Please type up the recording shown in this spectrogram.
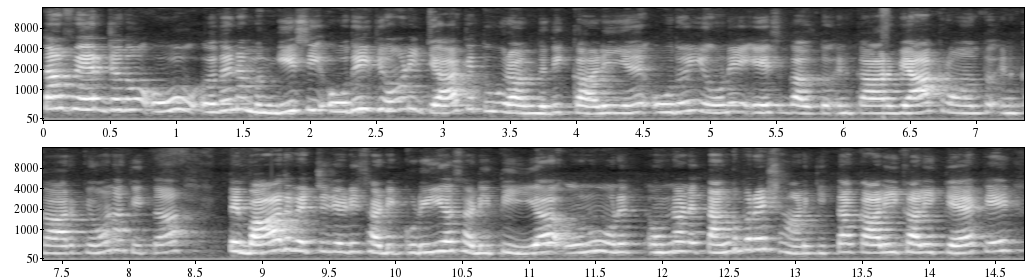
ਤਾਂ ਫਿਰ ਜਦੋਂ ਉਹ ਉਹਦੇ ਨਾਲ ਮੰਗੀ ਸੀ, ਉਦੋਂ ਹੀ ਕਿਉਂ ਨਹੀਂ ਕਿਹਾ ਕਿ ਤੂੰ ਰੰਗ ਦੀ ਕਾਲੀ ਹੈ ਉਦੋਂ ਹੀ ਉਹਨੇ ਇਸ ਗੱਲ ਤੋਂ ਇਨਕਾਰ, ਵਿਆਹ ਕਰਾਉਣ ਤੋਂ ਇਨਕਾਰ ਕਿਉਂ ਨਾ ਕੀਤਾ? ਤੇ ਬਾਅਦ ਵਿੱਚ ਜਿਹੜੀ ਸਾਡੀ ਕੁੜੀ ਆ, ਸਾਡੀ ਧੀ ਆ, ਉਹਨੂੰ ਉਹਨੇ, ਉਹਨਾਂ ਨੇ ਤੰਗ ਪਰੇਸ਼ਾਨ ਕੀਤਾ ਕਾਲੀ ਕਾਲੀ ਕਹਿ ਕੇ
